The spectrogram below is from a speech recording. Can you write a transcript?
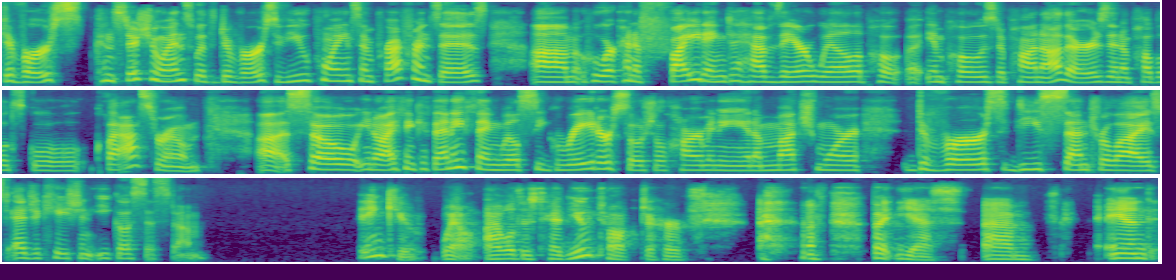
diverse constituents with diverse viewpoints and preferences um, who are kind of fighting to have their will uh, imposed upon others in a public school classroom. Uh, so, you know, I think if anything, we'll see greater social harmony in a much more diverse, decentralized education ecosystem. Thank you. Well, I will just have you talk to her. but yes, um, and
